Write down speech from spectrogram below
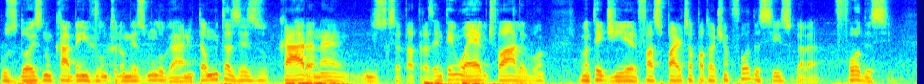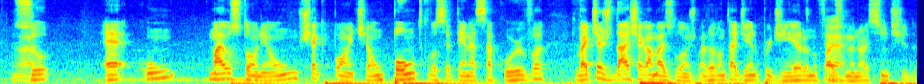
os dois não cabem junto no mesmo lugar. Então, muitas vezes o cara, né, nisso que você tá trazendo, tem o ego de falar, ah, levantei dinheiro, faço parte da patotinha. Foda-se isso, galera. Foda-se. Isso é um milestone, é um checkpoint, é um ponto que você tem nessa curva que vai te ajudar a chegar mais longe. Mas levantar dinheiro por dinheiro não faz É. o menor sentido.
